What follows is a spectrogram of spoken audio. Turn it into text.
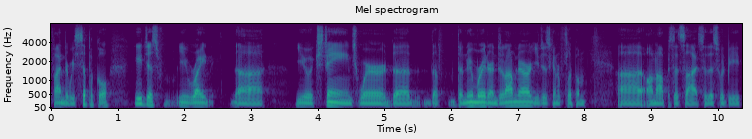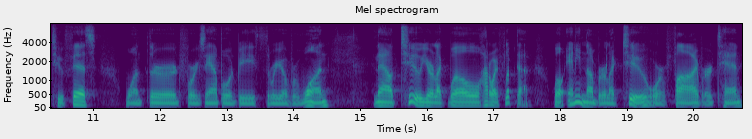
find the reciprocal, you just you write uh, you exchange where the the the numerator and denominator, you're just going to flip them uh, on opposite sides. So this would be 2 fifths, 1 third, for example, would be 3 over 1. Now 2, you're like, well, how do I flip that? Well, any number like 2 or 5 or 10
